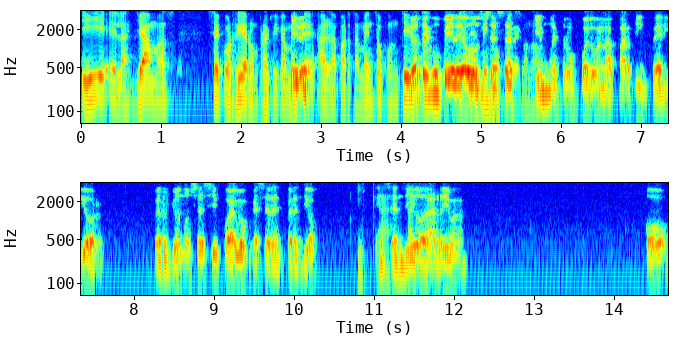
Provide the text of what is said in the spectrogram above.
y eh, las llamas se corrieron prácticamente al apartamento contiguo. Yo tengo un video, César, piso, ¿no? que muestra un fuego en la parte inferior, pero yo no sé si fue algo que se desprendió Y- ah, encendido de arriba o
